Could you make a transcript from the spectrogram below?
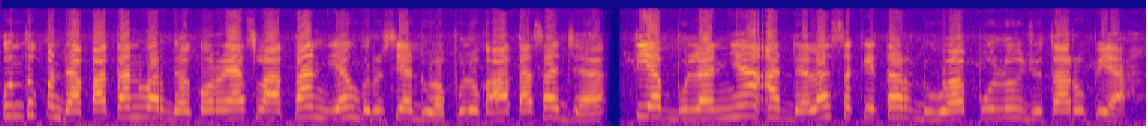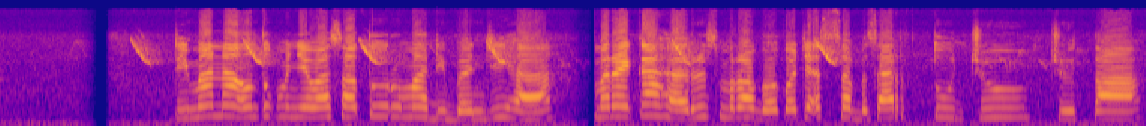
Untuk pendapatan warga Korea Selatan yang berusia 20 ke atas saja, tiap bulannya adalah sekitar 20 juta rupiah. Di mana untuk menyewa satu rumah di Banjiha, mereka harus merogoh kocek sebesar 7 juta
